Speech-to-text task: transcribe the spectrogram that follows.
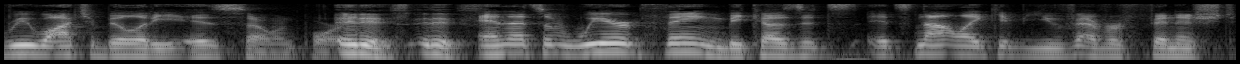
rewatchability is so important. It is. It is. and that's a weird thing because it's it's not like if you've ever finished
